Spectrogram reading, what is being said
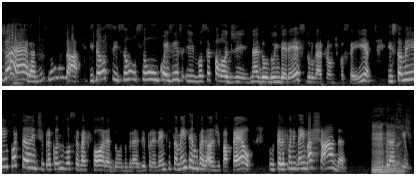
já era, não, não, dá. Então, assim, são, são coisinhas. E você falou de, né, do, do endereço do lugar para onde você ia. Isso também é importante para quando você vai fora do, do Brasil, por exemplo, também tem um pedaço de papel o telefone da embaixada hum, do Brasil. Verdade.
